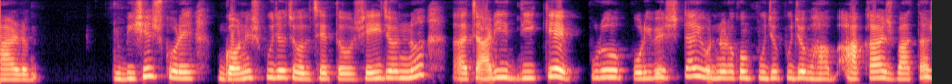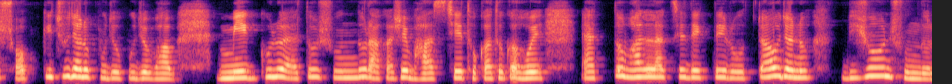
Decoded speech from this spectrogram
আর বিশেষ করে গণেশ পুজো চলছে, তো সেই জন্য চারিদিকে পুরো পরিবেশটাই অন্যরকম পুজো পুজো ভাব, আকাশ, বাতাস, সবকিছু যেন পুজো পুজো ভাব। মেঘগুলো এত সুন্দর আকাশে ভাসছে, থোকা থোকা হয়ে, এত ভালো লাগছে দেখতে, রোদটাও যেন ভীষণ সুন্দর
